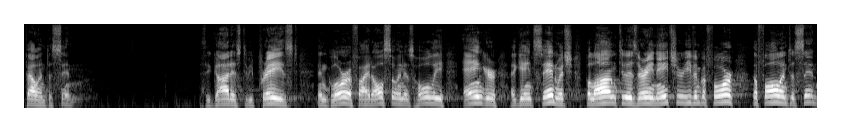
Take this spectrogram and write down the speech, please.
fell into sin. See, God is to be praised and glorified also in his holy anger against sin, which belonged to his very nature even before the fall into sin.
